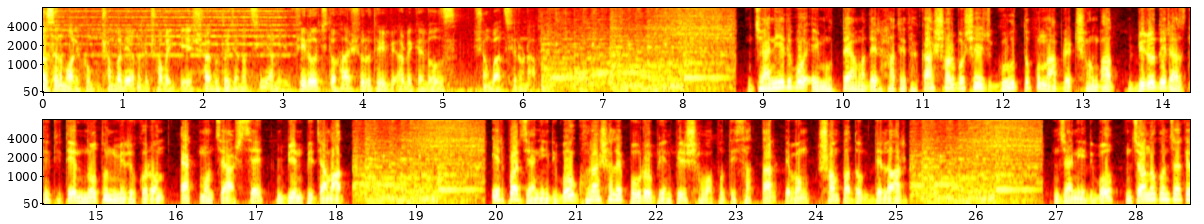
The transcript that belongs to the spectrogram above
আসসালামু আলাইকুম। সংবাদে আপনাদের সবাইকে স্বাগত জানাচ্ছি। আমি ফিরোজ তোহা, শুরুতেই আরবে কেবলস সংবাদ শিরোনাম। জানিয়ে দেব এই মুহূর্তে আমাদের হাতে থাকা সর্বশেষ গুরুত্বপূর্ণ আপডেট সংবাদ। বিরোধী রাজনীতিতে নতুন মেরুকরণ এক মঞ্চে আসছে বিএনপি জামাত। এরপর জানিয়ে দিব ঘোড়াশালে পৌর বিএনপির সভাপতি সাত্তার এবং সম্পাদক দেলোয়ার। জানিয়ে দিব, জনগণ যাকে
